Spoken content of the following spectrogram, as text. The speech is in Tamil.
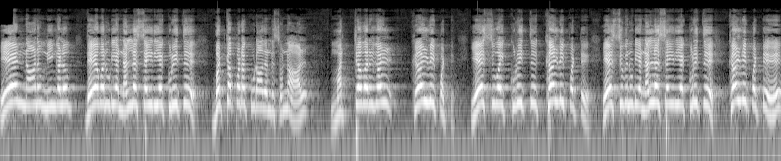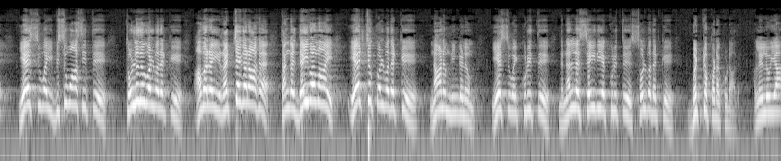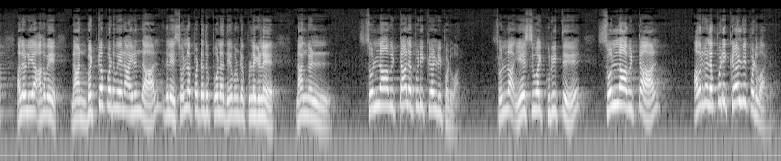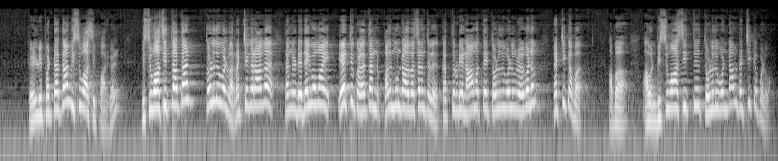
ஏன் நானும் நீங்களும் தேவனுடைய நல்ல செய்தியை குறித்து வெட்கப்படக்கூடாது என்று சொன்னால் மற்றவர்கள் கேள்விப்பட்டு இயேசுவை குறித்து கேள்விப்பட்டு இயேசுவினுடைய நல்ல செய்தியை குறித்து கேள்விப்பட்டு இயேசுவை விசுவாசித்து தொழுது கொள்வதற்கு அவரை இரட்சகராக தங்கள் தெய்வமாய் ஏற்றுக்கொள்வதற்கு நானும் நீங்களும் இயேசுவை குறித்து இந்த நல்ல செய்தியை குறித்து சொல்வதற்கு வெட்கப்படக்கூடாது. அல்லேலூயா அல்லேலூயா. ஆகவே நான் வெட்கப்படுவேனா இருந்தால் இதிலே சொல்லப்பட்டது போல தேவனுடைய பிள்ளைகளே நாங்கள் சொல்லாவிட்டால் எப்படி கேள்விப்படுவான்? சொல்லா இயேசுவை குறித்து சொல்லாவிட்டால் அவர்கள் எப்படி கேள்விப்படுவார்கள்? கேள்விப்பட்டால் தான் விசுவாசிப்பார்கள். விசுவாசித்தால் தான் தொழுது கொள்வார். ரட்சகராக தங்களுடைய தெய்வமாய் ஏற்றுக்கொள்ள. தான் பதிமூன்றாவது வசனம் சொல்லு கத்தருடைய நாமத்தை தொழுது கொள்கிற எவனும் ரட்சிக்கப்ப அப்போ அவன் விசுவாசித்து தொழுது கொண்டு அவன் ரட்சிக்கப்படுவான்.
